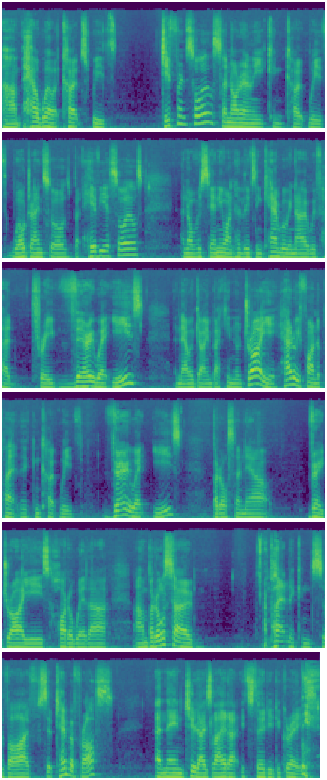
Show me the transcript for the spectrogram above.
um, how well it copes with different soils. So not only can cope with well drained soils, but heavier soils. And obviously, anyone who lives in Canberra, we know we've had three very wet years, and now we're going back into a dry year. How do we find a plant that can cope with very wet years, but also now very dry years, hotter weather, um, but also a plant that can survive September frosts and then two days later it's 30 degrees.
